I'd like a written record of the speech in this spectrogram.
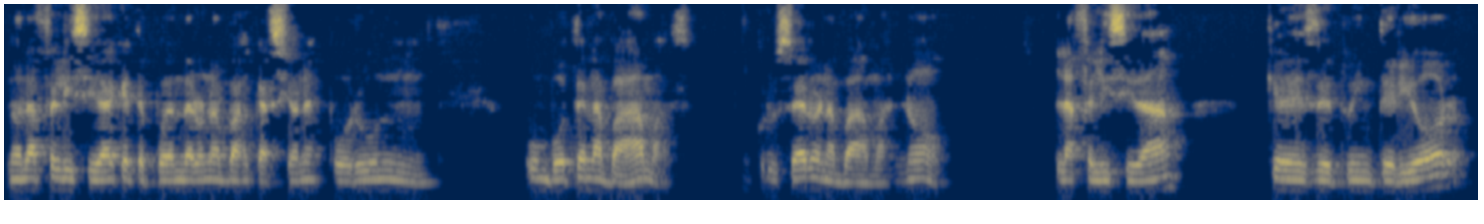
No la felicidad que te pueden dar unas vacaciones por un, un bote en las Bahamas, un crucero en las Bahamas. No. La felicidad que desde tu interior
